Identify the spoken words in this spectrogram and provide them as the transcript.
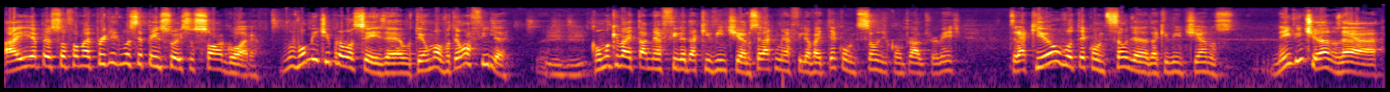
Aí a pessoa fala, mas por que você pensou isso só agora? Não vou mentir para vocês, é, eu tenho uma, vou ter uma filha. Uhum. Como que vai estar tá minha filha daqui 20 anos? Será que minha filha vai ter condição de comprar absorvente? Será que eu vou ter condição de daqui 20 anos? Nem 20 anos, né? A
